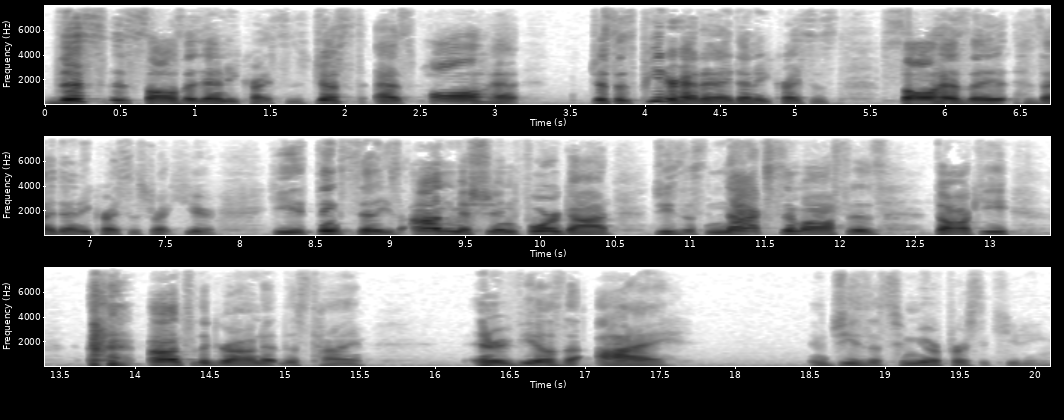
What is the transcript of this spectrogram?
This is Saul's identity crisis. Just as Paul had, just as Peter had an identity crisis, Saul has a, his identity crisis right here. He thinks that he's on mission for God. Jesus knocks him off his donkey onto the ground at this time and reveals that I am Jesus whom you are persecuting.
